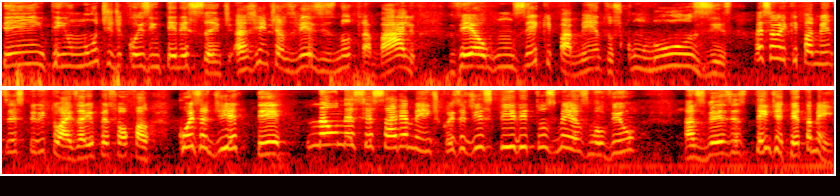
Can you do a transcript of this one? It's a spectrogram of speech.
tem, tem um monte de coisa interessante. A gente, às vezes, no trabalho, vê alguns equipamentos com luzes, mas são equipamentos espirituais. Aí o pessoal fala, coisa de ET. Não necessariamente, coisa de espíritos mesmo, viu? Às vezes, tem de ET também,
